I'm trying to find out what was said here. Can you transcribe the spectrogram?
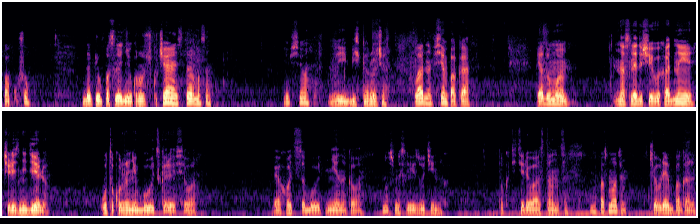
Покушал. Допил последнюю кружечку чая из термоса. И все. Заебись, короче. Ладно, всем пока. Я думаю, на следующие выходные, через неделю, уток уже не будет, скорее всего. И охотиться будет не на кого. Ну, в смысле, из утиных. Только тетерева останутся. Ну, посмотрим, что время покажет.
